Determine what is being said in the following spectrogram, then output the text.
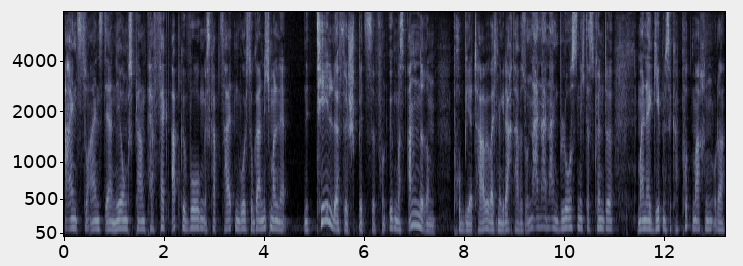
eins zu eins der Ernährungsplan perfekt abgewogen. Es gab Zeiten, wo ich sogar nicht mal eine, eine Teelöffelspitze von irgendwas anderem probiert habe, weil ich mir gedacht habe, so nein, nein, nein, bloß nicht, das könnte meine Ergebnisse kaputt machen oder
